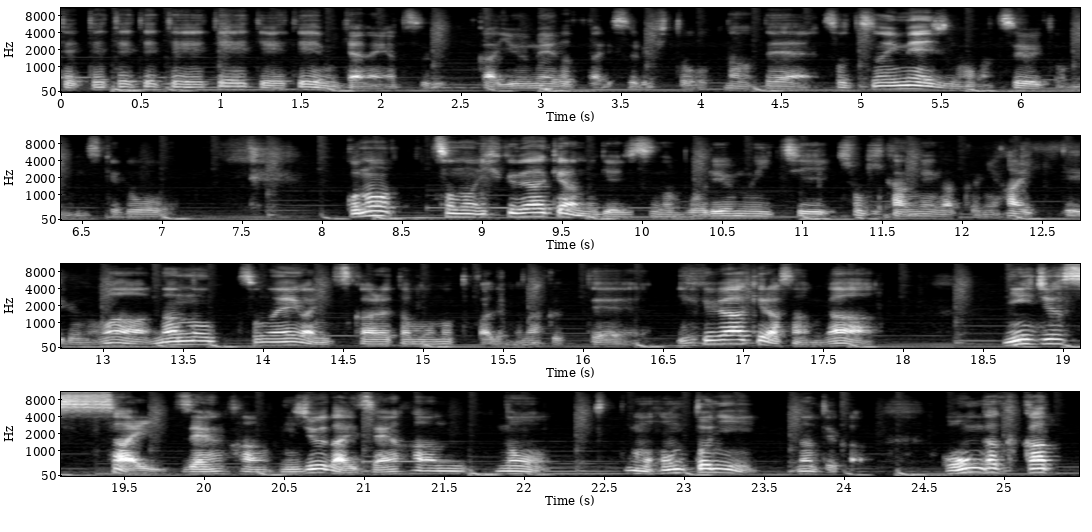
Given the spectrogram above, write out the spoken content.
てててててててて」みたいなやつが有名だったりする人なのでそっちのイメージの方が強いと思うんですけどこのその伊福部明の芸術のボリューム1初期還元学に入っているのは何のその映画に使われたものとかでもなくって伊福部明さんが20歳前半20代前半のもう本当に何ていうか音楽家って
